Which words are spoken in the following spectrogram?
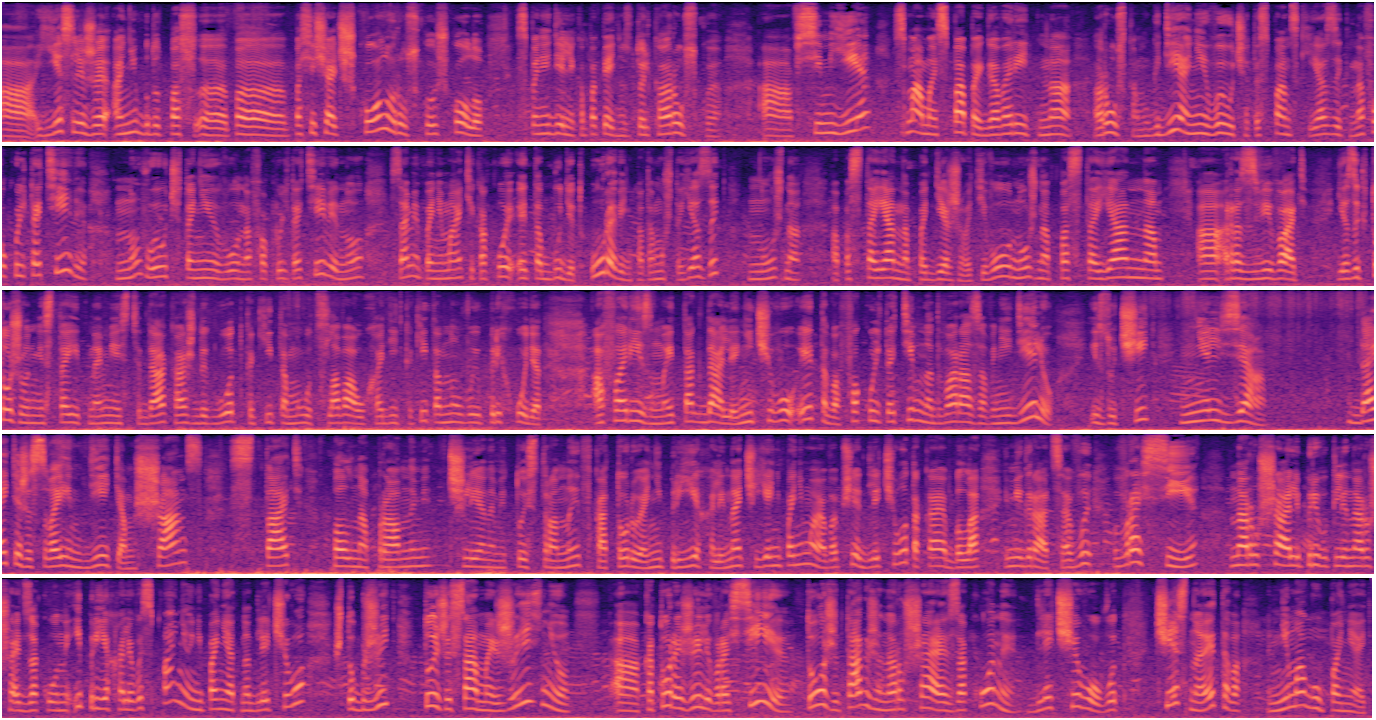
А если же они будут э, посещать школу, русскую школу с понедельника по пятницу, только русскую, в семье с мамой, с папой говорить на русском, где они выучат испанский язык? На факультативе? Ну, выучат они его на факультативе, но сами понимаете, какой это будет уровень, потому что язык нужно а, постоянно поддерживать, его нужно постоянно а, развивать. Язык тоже он не стоит на месте, да, каждый год какие-то могут слова уходить, какие-то новые приходят, афоризмы и так далее. Ничего этого факультативно два раза в неделю неделю изучить нельзя. Дайте же своим детям шанс стать полноправными членами той страны, в которую они приехали. Иначе я не понимаю вообще, для чего такая была иммиграция. Вы в России нарушали, привыкли нарушать законы и приехали в Испанию непонятно для чего, чтобы жить той же самой жизнью, которые жили в России, тоже так же нарушая законы. Для чего? Вот честно этого не могу понять.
